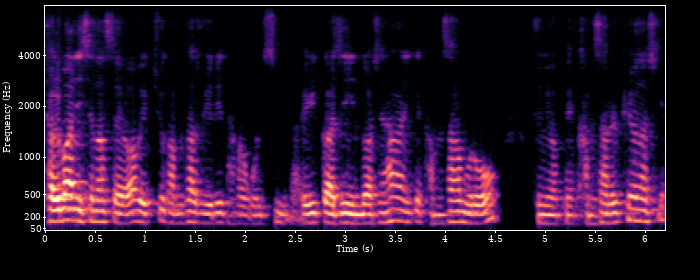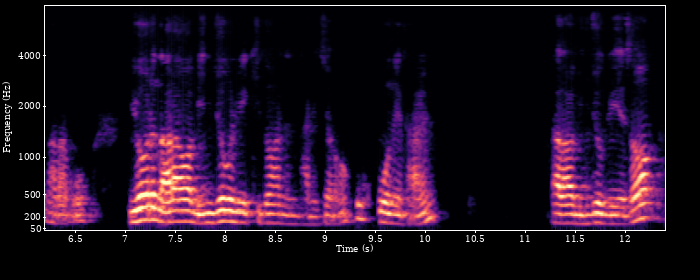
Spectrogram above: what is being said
절반이 지났어요. 맥주 감사주일이 다가오고 있습니다. 여기까지 인도하신 하나님께 감사함으로 주님 앞에 감사를 표현하시기 바라고 6월은 나라와 민족을 위해 기도하는 달이죠. 국보원의 달. 나라와 민족 위해서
